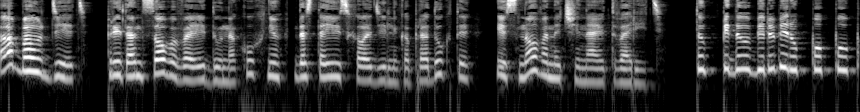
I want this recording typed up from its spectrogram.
Обалдеть!» Пританцовывая, иду на кухню, достаю из холодильника продукты и снова начинаю творить. Туппи-дуби-дуби-руп-пуп-пуп,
